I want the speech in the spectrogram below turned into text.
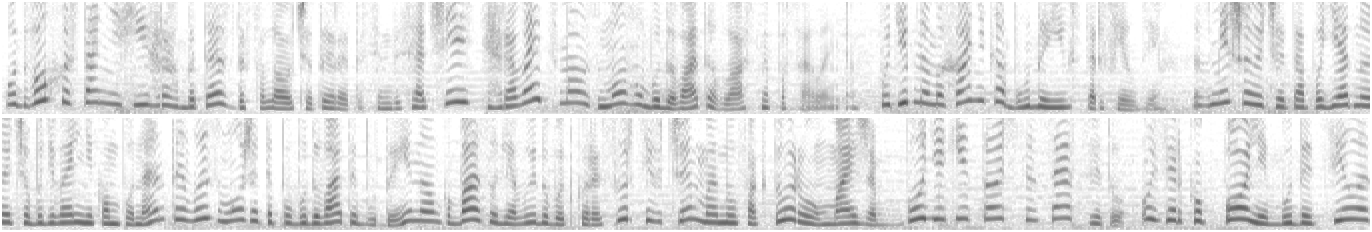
У двох останніх іграх Bethesda Fallout 4 та 76 гравець мав змогу будувати власне поселення. Подібна механіка буде і в Старфілді. Змішуючи та поєднуючи будівельні компоненти, ви зможете побудувати будинок, базу для видобутку ресурсів чи мануфактуру у майже будь-якій точці всесвіту. У зіркополі буде ціла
